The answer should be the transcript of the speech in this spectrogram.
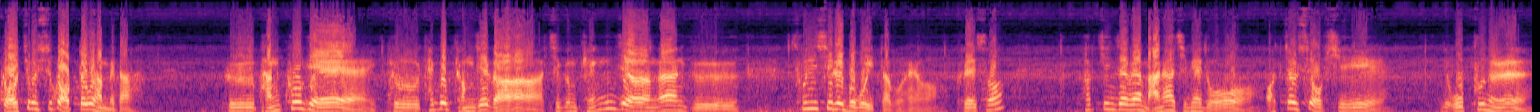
그 어쩔 수가 없다고 합니다. 그 방콕의 그 태국 경제가 지금 굉장한 그 손실을 보고 있다고 해요. 그래서 확진자가 많아짐에도 어쩔 수 없이 오픈을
